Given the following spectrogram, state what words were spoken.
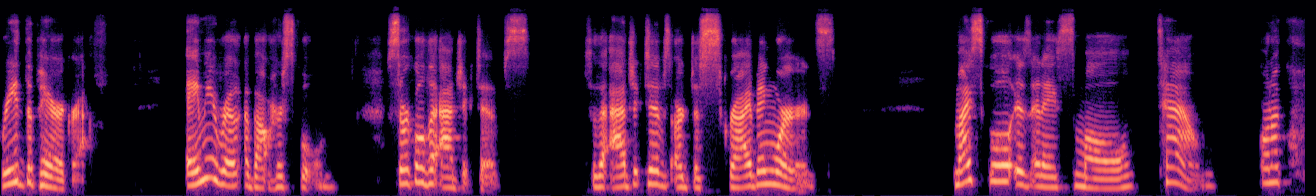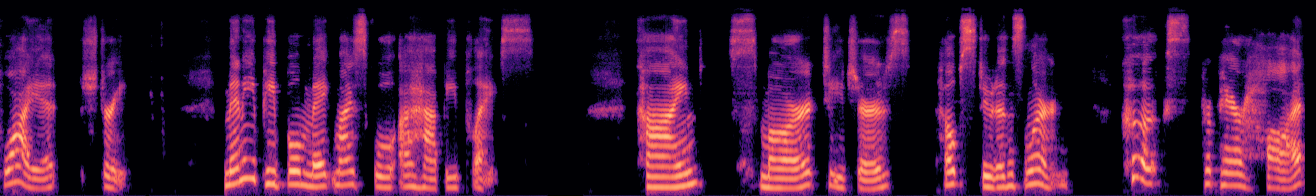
read the paragraph. Amy wrote about her school. Circle the adjectives. So the adjectives are describing words. My school is in a small town on a quiet street. Many people make my school a happy place. Kind, smart teachers help students learn. Cooks prepare hot,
